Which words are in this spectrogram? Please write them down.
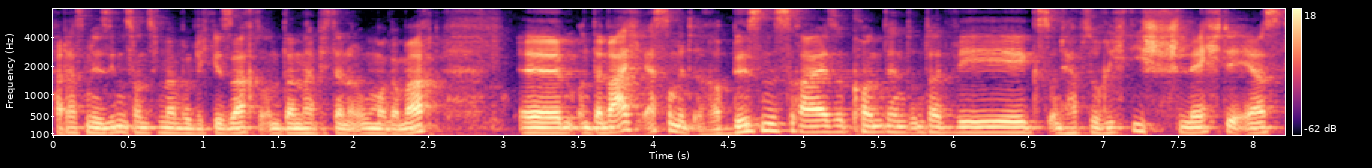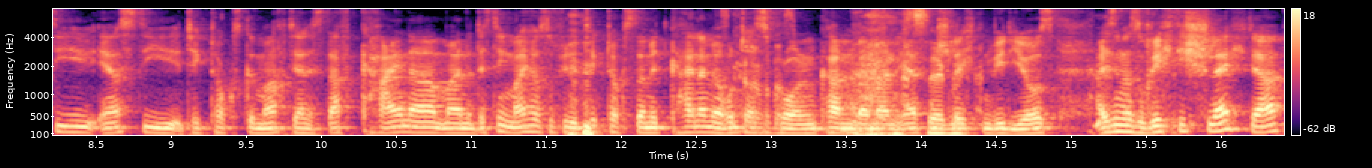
hat er es mir 27 Mal wirklich gesagt und dann habe ich es dann irgendwann gemacht ähm, und dann war ich erst so mit Business-Reise-Content unterwegs und ich habe so richtig schlechte erst die, erst die TikToks gemacht. Ja, das darf keiner meine, deswegen mache ich auch so viele TikToks, damit keiner mehr runterscrollen kann bei meinen ersten schlechten Videos. Also immer so richtig schlecht, ja,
